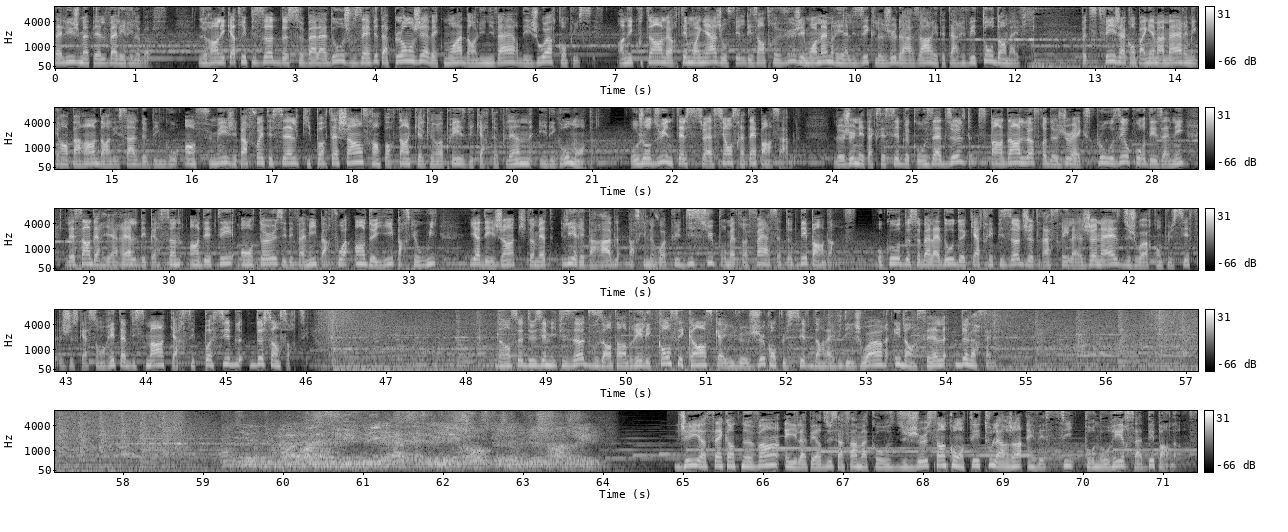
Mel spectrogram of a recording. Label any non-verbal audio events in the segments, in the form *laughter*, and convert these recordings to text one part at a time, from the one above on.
Salut, je m'appelle Valérie Leboeuf. Durant les quatre épisodes de ce balado, je vous invite à plonger avec moi dans l'univers des joueurs compulsifs. En écoutant leurs témoignages au fil des entrevues, j'ai moi-même réalisé que le jeu de hasard était arrivé tôt dans ma vie. Petite fille, j'accompagnais ma mère et mes grands-parents dans les salles de bingo enfumées. J'ai parfois été celle qui portait chance, remportant à quelques reprises des cartes pleines et des gros montants. Aujourd'hui, une telle situation serait impensable. Le jeu n'est accessible qu'aux adultes, cependant l'offre de jeux a explosé au cours des années, laissant derrière elle des personnes endettées, honteuses et des familles parfois endeuillées parce que oui, il y a des gens qui commettent l'irréparable parce qu'ils ne voient plus d'issue pour mettre fin à cette dépendance. Au cours de ce balado de quatre épisodes, je tracerai la genèse du joueur compulsif jusqu'à son rétablissement car c'est possible de s'en sortir. Dans ce deuxième épisode, vous entendrez les conséquences qu'a eu le jeu compulsif dans la vie des joueurs et dans celle de leur famille. Jay a 59 ans et il a perdu sa femme à cause du jeu, sans compter tout l'argent investi pour nourrir sa dépendance.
